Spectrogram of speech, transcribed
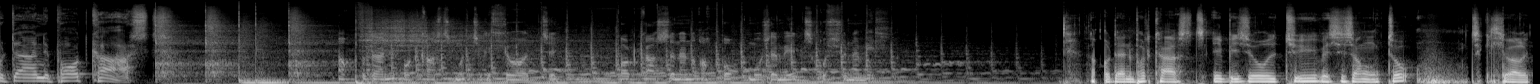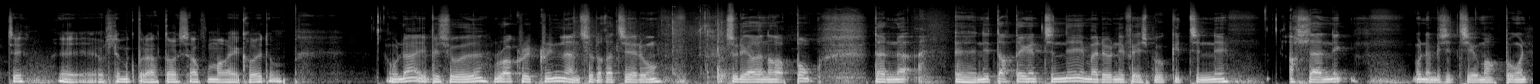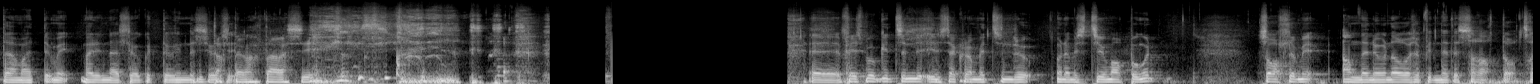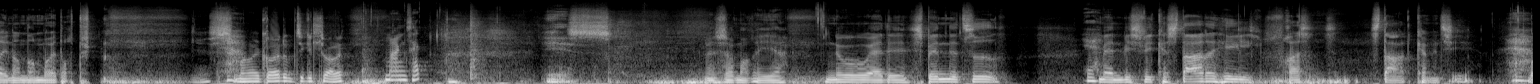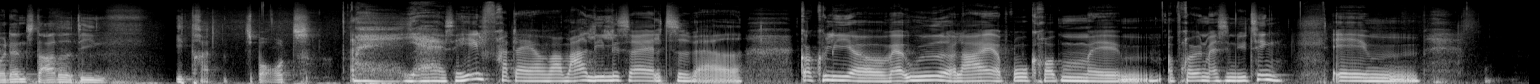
Moderne podcast. Aqtaani podcast mutsu killuaratsi. Podcastanan qarpoq musamit qussunamil. Aqtaani podcast episode 20 sæson 2. Tikilluaratsi. Øh ullumik palartorissaa for Maria Krødum. Una episode Rockrid Greenland sudaratseru. Sudiaren qarpoq tanna nittartagantinni maluni Facebook kittinni. Arlaannik унамиситсиумарпугун таамааттами малиннааллуакуттуиннассууси Tartartarassi. э Facebook itsinni Instagram itsinni унамиситсиумарпугут соорлуми арнануунеруса пиннатассақартоо тринернэрмуатортут Yes, Maria Grødum til Killuarit. Mange tak. Yes. Men så Maria, nu er det spændende tid, Ja. men hvis vi kan starte helt fra start, kan man sige. Hvordan startede din idræt, sport? Ja, altså helt fra da jeg var meget lille, så har jeg altid været godt kunne lide at være ude og lege og bruge kroppen øh, og prøve en masse nye ting. Øh,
